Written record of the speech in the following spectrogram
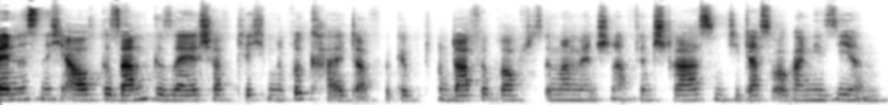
wenn es nicht auch gesamtgesellschaftlichen Rückhalt dafür gibt. Und dafür braucht es immer Menschen auf den Straßen, die das organisieren.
